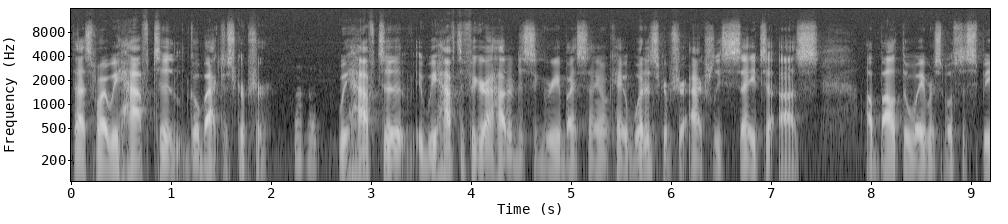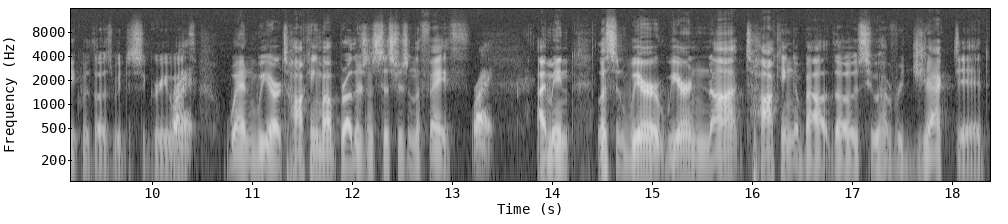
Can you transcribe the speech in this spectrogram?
that's why we have to go back to scripture. Mm-hmm. We have to we have to figure out how to disagree by saying, okay, what does scripture actually say to us about the way we're supposed to speak with those we disagree right. with when we are talking about brothers and sisters in the faith? Right. I mean, listen, we are we are not talking about those who have rejected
